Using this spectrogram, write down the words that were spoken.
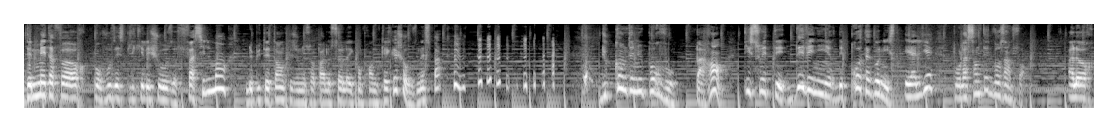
des métaphores pour vous expliquer les choses facilement, le but étant que je ne sois pas le seul à y comprendre quelque chose, n'est-ce pas? Du contenu pour vous, parents, qui souhaitez devenir des protagonistes et alliés pour la santé de vos enfants. Alors,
